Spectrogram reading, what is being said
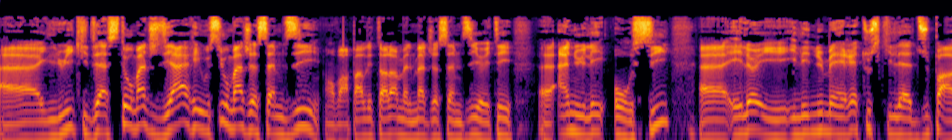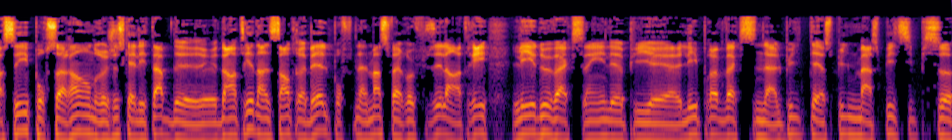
Euh, lui qui devait assister au match d'hier et aussi au match de samedi. On va en parler tout à l'heure, mais le match de samedi a été euh, annulé aussi. et là, il, énumérait tout ce qu'il a dû passer pour se rendre jusqu'à l'étape d'entrer dans le Centre Bell pour finalement se faire refuser l'entrée, les deux vaccins, là, puis l'épreuve vaccinale, puis le test, puis le masque, puis ci, puis ça.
